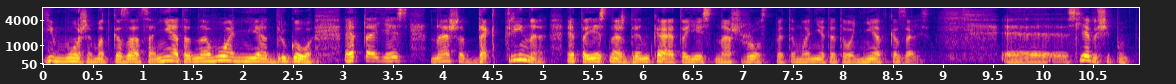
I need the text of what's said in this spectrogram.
не можем отказаться ни от одного, ни от другого. Это есть наша доктрина, это есть наш ДНК, это есть наш рост. Поэтому они от этого не отказались. Э, следующий пункт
